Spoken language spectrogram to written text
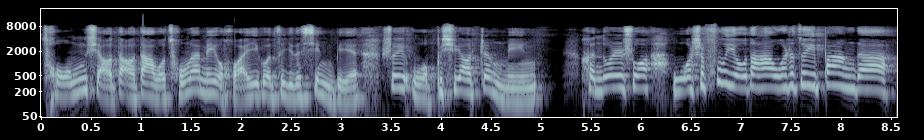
从小到大我从来没有怀疑过自己的性别，所以我不需要证明。很多人说我是富有的，我是最棒的。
